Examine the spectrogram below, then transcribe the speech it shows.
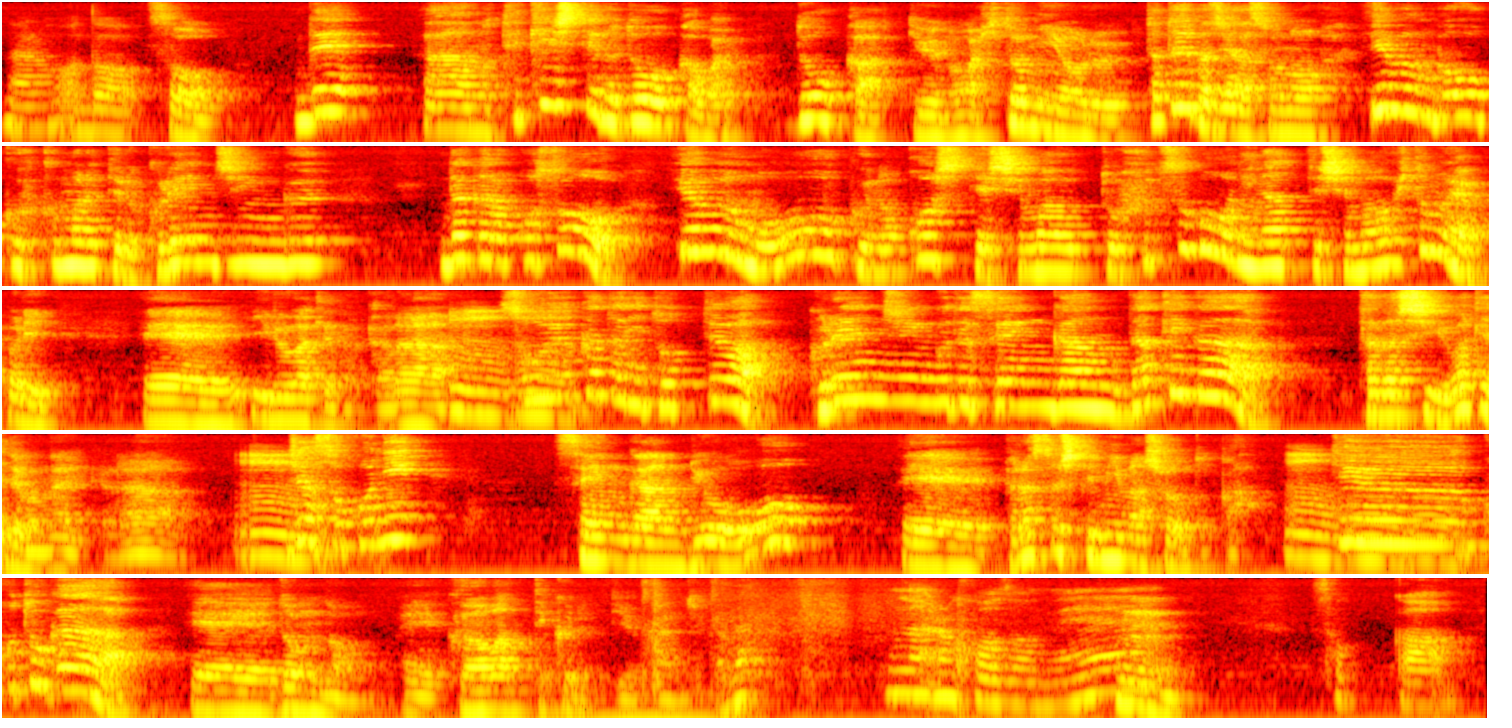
なるほど。そう。であの適してるどうかはどうかっていうのは人による。例えばじゃあその油分が多く含まれてるクレンジング。だからこそ油分を多く残してしまうと不都合になってしまう人もやっぱり、えーいるわけだから、うんうん。そういう方にとってはクレンジングで洗顔だけが正しいわけではないから、うん。じゃあそこに洗顔量を、えープラスしてみましょうとかうん。っていうことが、えーどんどん、えー加わってくるっていう感じかな。なるほどね、うん、そっか。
